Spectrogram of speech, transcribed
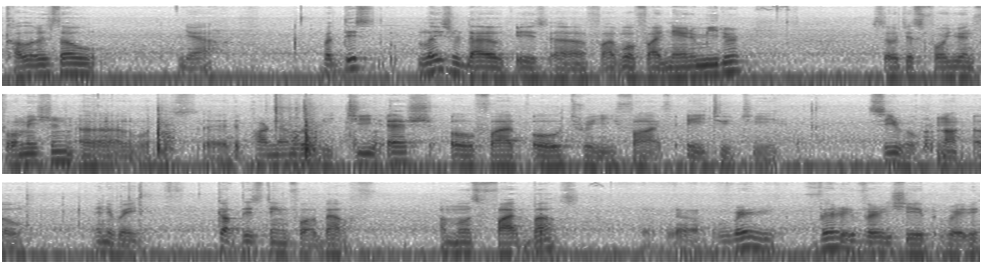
colors though yeah. But this laser diode is uh, 505 nanometer. So just for your information uh, what is uh, the part number the GH05035A2G 0 not O. Anyway got this thing for about almost 5 bucks. Very very very cheap very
